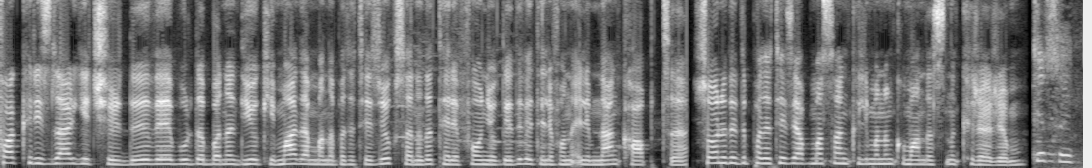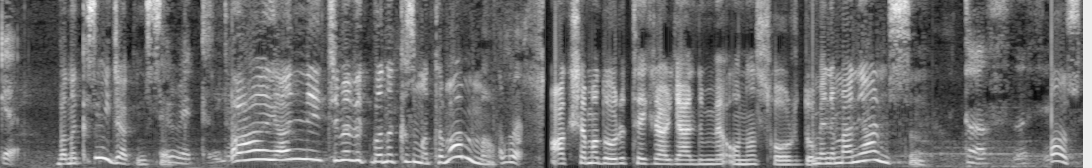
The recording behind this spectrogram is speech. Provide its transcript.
Ufak krizler geçirdi ve burada bana diyor ki madem bana patates yok sana da telefon yok dedi ve telefonu elimden kaptı. Sonra dedi patates yapmazsan klimanın kumandasını kırarım. Kesinlikle. Bana kızmayacak mısın? Evet. Ay anneciğim evet bana kızma tamam mı? Ama Akşama doğru tekrar geldim ve ona sordum. Menemen yer misin? Tatlı. Tost.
